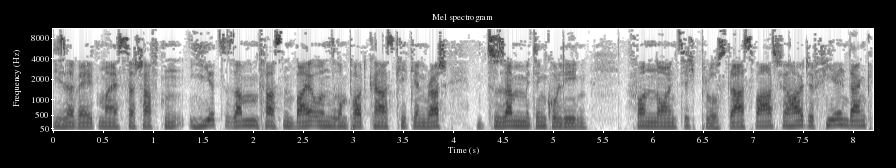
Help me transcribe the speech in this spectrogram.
dieser Weltmeisterschaften hier zusammenfassen bei unserem Podcast Kick and Rush zusammen mit den Kollegen von 90 Plus. Das war's für heute. Vielen Dank,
